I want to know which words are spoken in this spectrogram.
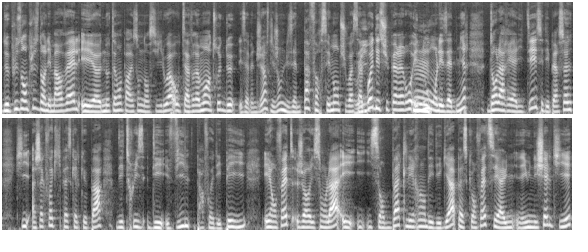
de plus en plus dans les Marvel et euh, notamment par exemple dans Civil War où t'as vraiment un truc de les Avengers, les gens ne les aiment pas forcément. Tu vois, ça Oui. boit des super héros et Mm. nous on les admire. Dans la réalité, c'est des personnes qui à chaque fois qu'ils passent quelque part détruisent des villes, parfois des pays. Et en fait, genre ils sont là et ils s'en battent les reins des dégâts parce qu'en fait c'est à une, à une échelle qui est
